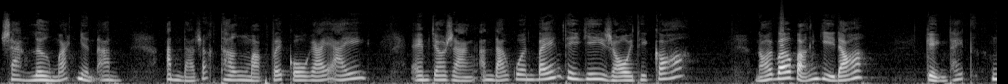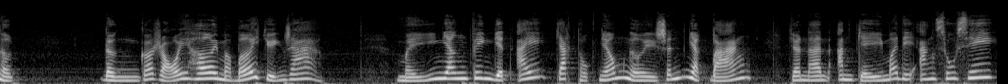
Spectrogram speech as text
Sang lừ mắt nhìn anh. Anh đã rất thân mật với cô gái ấy. Em cho rằng anh đã quên bén Thi Di rồi thì có. Nói vớ vẩn gì đó. Kiện thấy tức ngực. Đừng có rỗi hơi mà bới chuyện ra. Mỹ nhân phiên dịch ấy chắc thuộc nhóm người sính Nhật Bản, cho nên anh chị mới đi ăn sushi.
